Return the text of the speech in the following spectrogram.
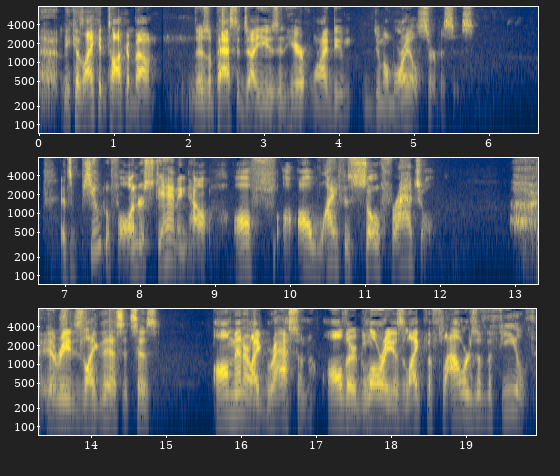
uh, because I could talk about, there's a passage I use in here when I do, do memorial services. It's beautiful understanding how all, all life is so fragile. It reads like this it says, all men are like grass, and all their glory is like the flowers of the field.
